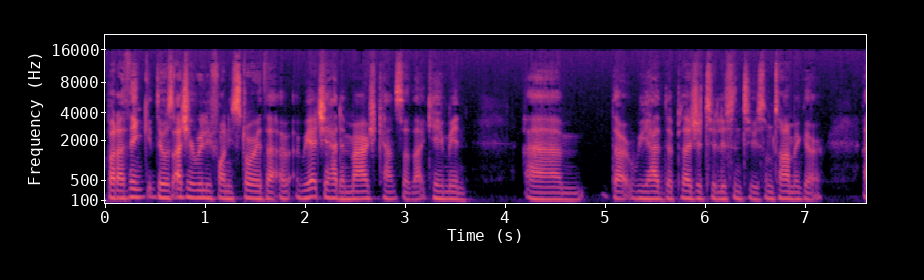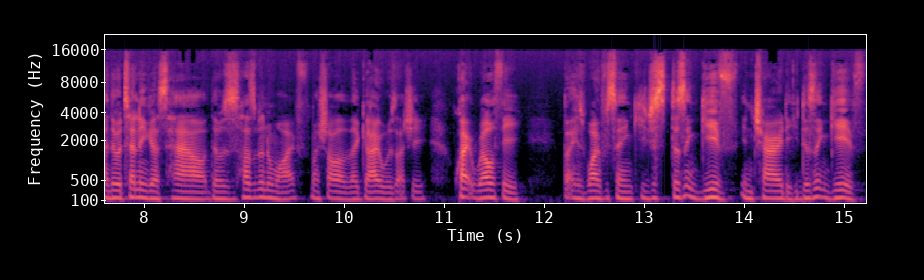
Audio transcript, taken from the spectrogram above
But I think there was actually a really funny story that uh, we actually had a marriage counselor that came in um, that we had the pleasure to listen to some time ago. And they were telling us how there was this husband and wife, mashallah, the guy was actually quite wealthy, but his wife was saying he just doesn't give in charity. He doesn't give.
